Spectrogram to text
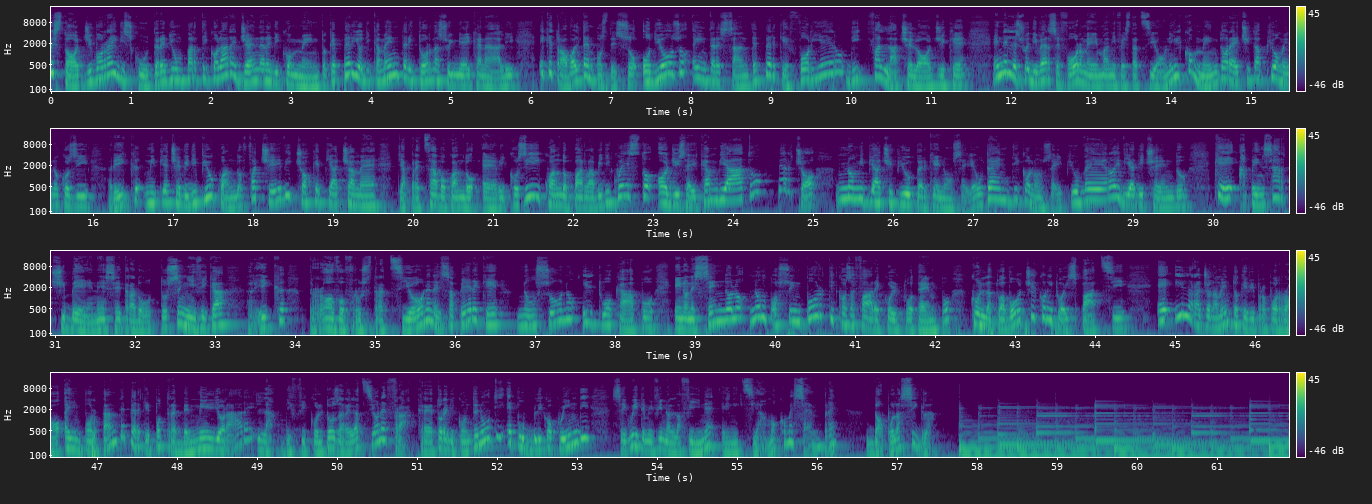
Quest'oggi vorrei discutere di un particolare genere di commento che periodicamente ritorna sui miei canali e che trovo al tempo stesso odioso e interessante perché foriero di fallacie logiche. E nelle sue diverse forme e manifestazioni il commento recita più o meno così: Rick, mi piacevi di più quando facevi ciò che piace a me, ti apprezzavo quando eri così, quando parlavi di questo, oggi sei cambiato, perciò non mi piaci più perché non sei autentico, non sei più vero e via dicendo, che a pensarci bene, se tradotto, significa Rick, provo frustrazione nel sapere che non sono il tuo capo e non essendolo non posso importi cosa fare col tuo tempo, con la tua voce, con i tuoi spazi. E il ragionamento che vi proporrò è importante perché potrebbe migliorare la difficoltosa relazione fra creatore di contenuti e pubblico, quindi seguitemi fino alla fine e iniziamo come sempre dopo la sigla.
